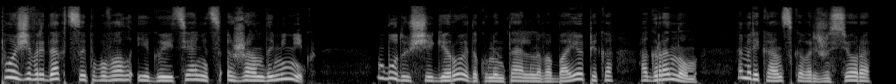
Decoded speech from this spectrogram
Позже в редакции побывал и гаитянец Жан-Доминик, будущий герой документального байопика «Агроном» американского режиссера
